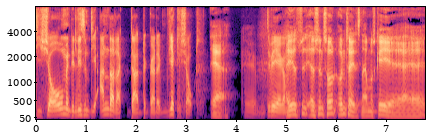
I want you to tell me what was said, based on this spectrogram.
de er sjove, men det er ligesom de andre, der, der, der gør det virkelig sjovt. ja. Øh, det ved jeg ikke om... Jeg synes, jeg synes und- undtagelsen er måske øh,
